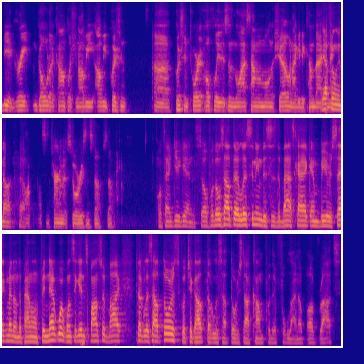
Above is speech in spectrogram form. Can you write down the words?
be a great goal to accomplish, and I'll be I'll be pushing uh pushing toward it. Hopefully, this isn't the last time I'm on the show, and I get to come back. Definitely not. Yeah. Talk about some tournament stories and stuff. So. Well, thank you again. So, for those out there listening, this is the Bass Kayak and Beer segment on the Paddle and Fin Network. Once again, sponsored by Douglas Outdoors. Go check out douglasoutdoors.com for their full lineup of rods.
